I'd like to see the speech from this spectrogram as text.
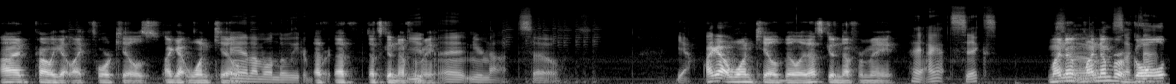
I probably got like four kills. I got one kill. And I'm on the leaderboard. that, that's good enough for me. And you're not, so. Yeah. I got one kill, Billy. That's good enough for me. Hey, I got six. My num- my number of gold,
